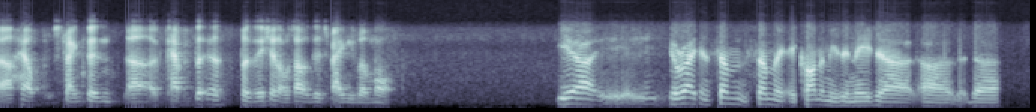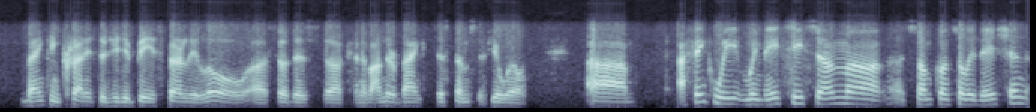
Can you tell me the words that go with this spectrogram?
uh, help strengthen capital position of some of this bank even more. Yeah, you're right. In some economies in Asia, the banking credit to GDP is fairly low, so there's kind of underbanked systems, if you will. I think we, we may see some uh, some consolidation.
